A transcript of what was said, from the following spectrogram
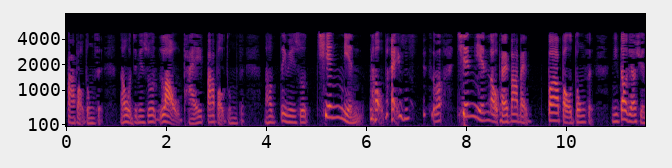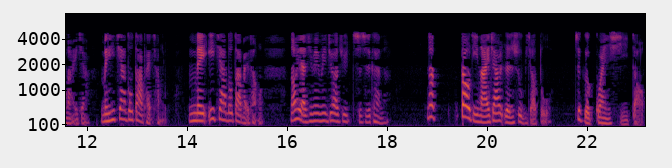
八宝冬粉，然后我这边说老牌八宝冬粉。然后那边说千年老牌什么千年老牌八百八宝冬粉，你到底要选哪一家？每一家都大排长龙，每一家都大排长龙。然后雅琪妹妹就要去吃吃看啊。那到底哪一家人数比较多？这个关系到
